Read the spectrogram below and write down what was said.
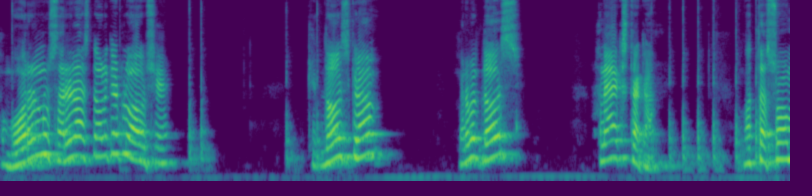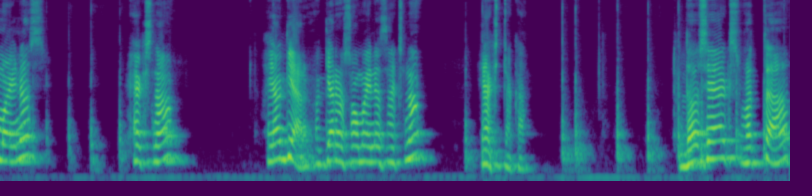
તો બોરનનું સરેરાશ દળ કેટલું આવશે? કે દસ ગ્રામ, બરાબર? દસ અને એક્સ ટકા. વત્તા સો માઇનસ એક્સના અગિયાર. અગિયાર સો માઇનસ એક્સના એક્સ ટકા. દસ એક્સ વત્તા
